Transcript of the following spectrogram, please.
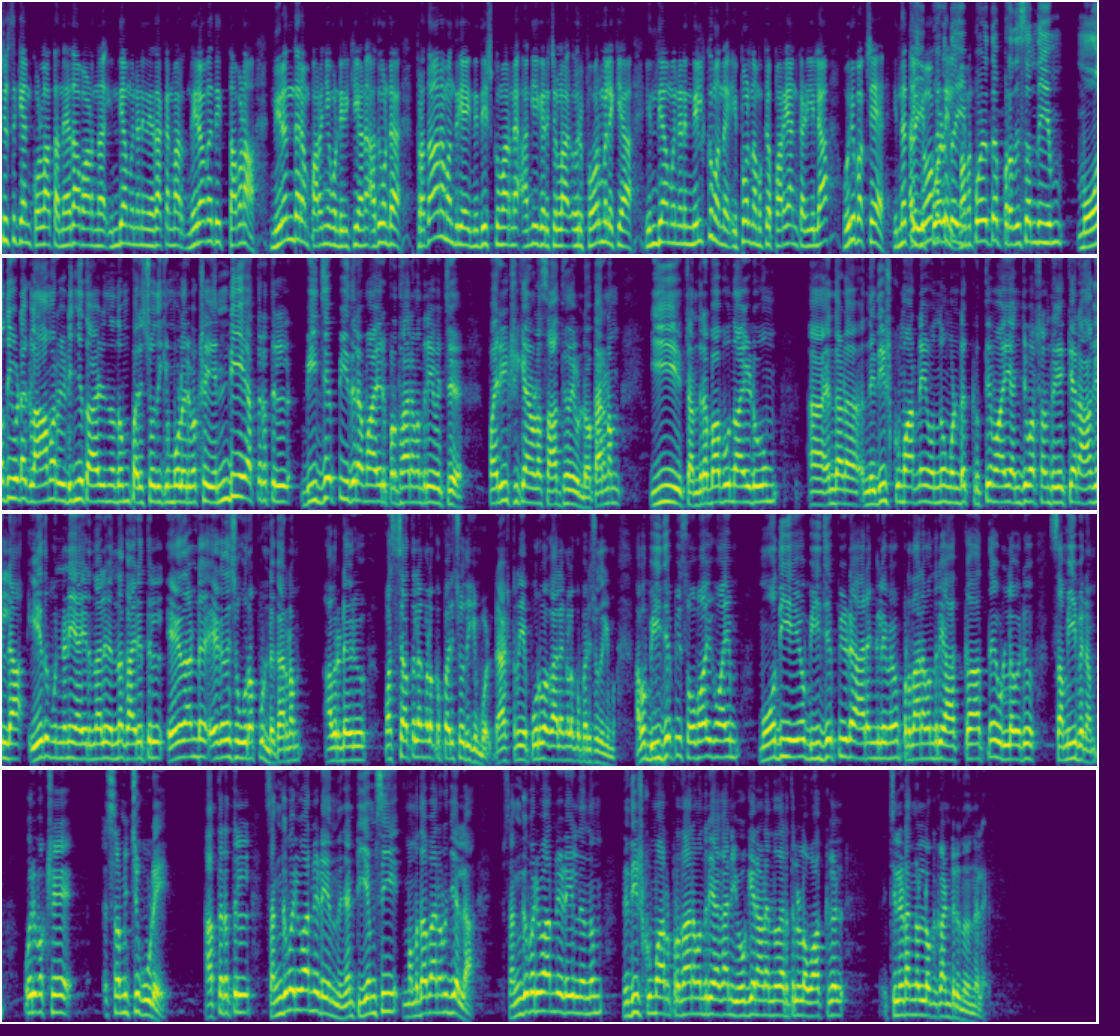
വിശ്വസിക്കാൻ കൊള്ളാത്ത നേതാവാണെന്ന് ഇന്ത്യ മുന്നണി നേതാക്കന്മാർ നിരവധി തവണ നിരന്തരം പറഞ്ഞുകൊണ്ടിരിക്കുകയാണ്. അതുകൊണ്ട് പ്രധാനമന്ത്രിയായി നിതീഷ് കുമാറിനെ അംഗീകരിച്ചുള്ള ഒരു ഫോർമുലയ്ക്ക് ഇന്ത്യ മുന്നണി നിൽക്കുമെന്ന് ഇപ്പോൾ നമുക്ക് പറയാൻ കഴിയില്ല. ഒരുപക്ഷെ ഇന്നത്തെ യോഗത്തിൽ ഇപ്പോഴത്തെ പ്രതിസന്ധിയും മോദിയുടെ ഗ്ലാമർ ഇടിഞ്ഞു താഴുന്നതും പരിശോധിക്കുമ്പോൾ ഒരുപക്ഷെ എൻ ഡി എ അത്തരത്തിൽ ബി ജെ പി ഇതരമായ ഒരു പ്രധാനമന്ത്രിയെ വെച്ച് പരീക്ഷിക്കാനുള്ള സാധ്യതയുണ്ടോ? കാരണം ഈ ചന്ദ്രബാബു നായിഡുവും എന്താണ് നിതീഷ് കുമാറിനെയും ഒന്നും കൊണ്ട് കൃത്യമായി അഞ്ച് വർഷം തികയ്ക്കാനാകില്ല. ഏത് മുന്നണിയായിരുന്നാലും എന്ന കാര്യത്തിൽ ഏതാണ്ട് ഏകദേശം ഉറപ്പുണ്ട്. കാരണം അവരുടെ ഒരു പശ്ചാത്തലങ്ങളൊക്കെ പരിശോധിക്കുമ്പോൾ രാഷ്ട്രീയ പൂർവകാലങ്ങളൊക്കെ പരിശോധിക്കുമ്പോൾ. അപ്പോൾ ബി ജെ പി സ്വാഭാവികമായും മോദിയെയോ ബി ജെ പിയുടെ ആരെങ്കിലുമോ പ്രധാനമന്ത്രി ആക്കാത്ത ഉള്ള ഒരു സമീപനം ഒരു പക്ഷേ ശ്രമിച്ചുകൂടെ. അത്തരത്തിൽ സംഘപരിവാറിന്റെ ഇടയിൽ നിന്ന് ഞാൻ T M C Mamata Banerjee അല്ല സംഘപരിവാറിന്റെ ഇടയിൽ നിന്നും നിതീഷ് കുമാർ പ്രധാനമന്ത്രിയാകാൻ യോഗ്യനാണ് എന്ന തരത്തിലുള്ള വാക്കുകൾ ചിലയിടങ്ങളിലൊക്കെ കണ്ടിരുന്നു ഇന്നലെ.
